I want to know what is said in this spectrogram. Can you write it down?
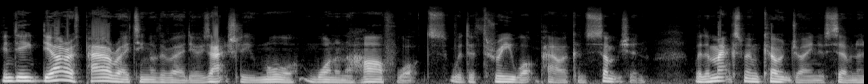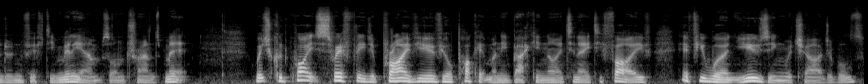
Indeed, the RF power rating of the radio is actually more 1.5 watts with a 3 watt power consumption, with a maximum current drain of 750 milliamps on transmit which could quite swiftly deprive you of your pocket money back in 1985 if you weren't using rechargeables.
